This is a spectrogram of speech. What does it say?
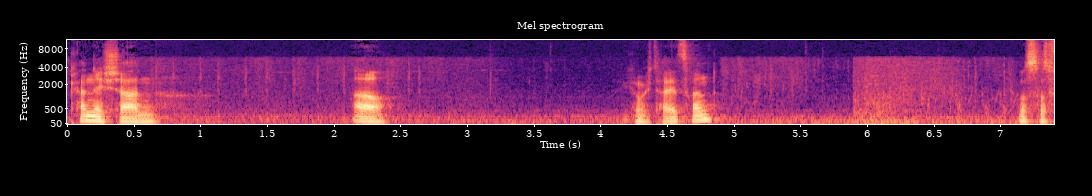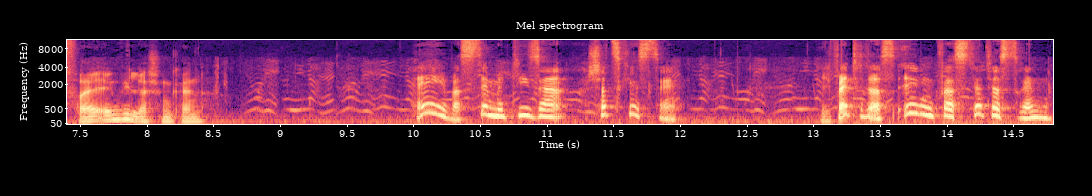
Kann nicht schaden. Oh. Wie komme ich da jetzt ran? Ich muss das Feuer irgendwie löschen können. Hey, was ist denn mit dieser Schatzkiste? Ich wette, da ist irgendwas Nettes drin.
